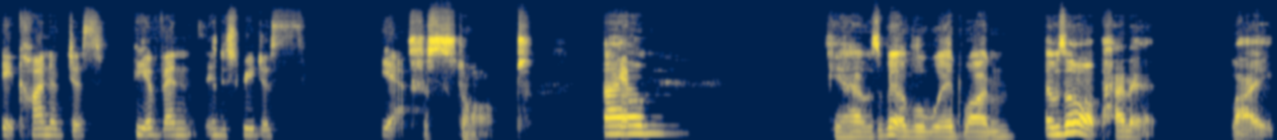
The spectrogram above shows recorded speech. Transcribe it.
it kind of just the event industry just yeah just stopped? Um yeah, it was a bit of a weird one. There was a lot of panic. Like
